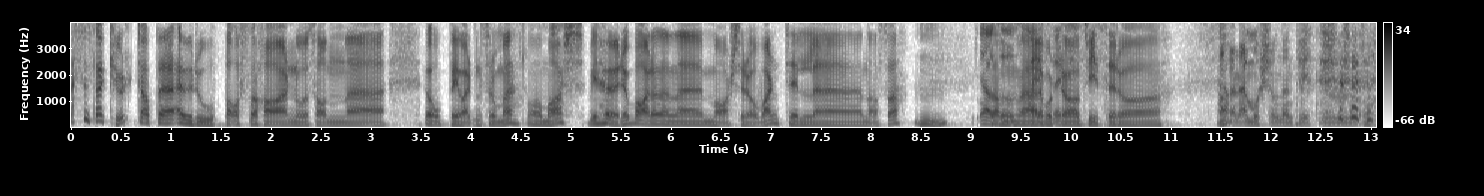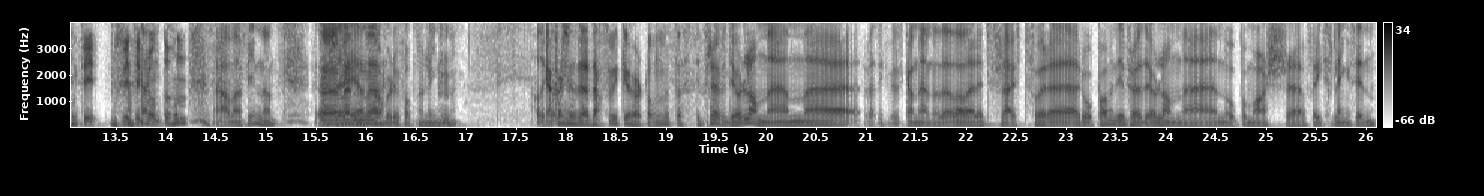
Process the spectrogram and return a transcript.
jeg syns det er kult at eh, Europa også har noe sånn eh, oppe i verdensrommet, og Mars. Vi hører jo bare denne Mars-roveren til eh, NASA, Ja, som altså er der borte og tweeter og Ja, den er morsom, den Twitter-kontoen. Ja, den er fin, den. Eh, Kanskje men, ESA eh, burde fått noe lignende. Ja, Kanskje det er derfor vi ikke hørte om den, vet du. De prøvde jo å lande en eh, Jeg vet ikke om vi skal nevne det, da, det er litt flaut for eh, Europa, men de prøvde jo å lande noe på Mars eh, for ikke så lenge siden.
